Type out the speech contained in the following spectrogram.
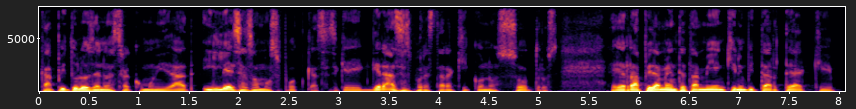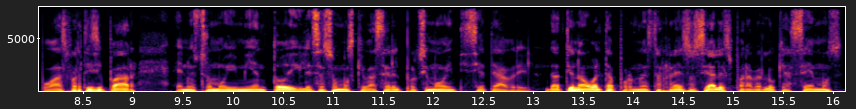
capítulos de nuestra comunidad Iglesia Somos Podcast. Así que gracias por estar aquí con nosotros. Eh, rápidamente también quiero invitarte a que puedas participar en nuestro movimiento de Iglesia Somos que va a ser el próximo 27 de abril. Date una vuelta por nuestras redes sociales para ver lo que hacemos,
